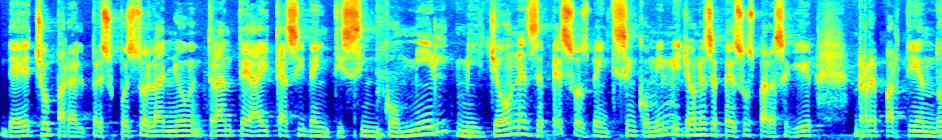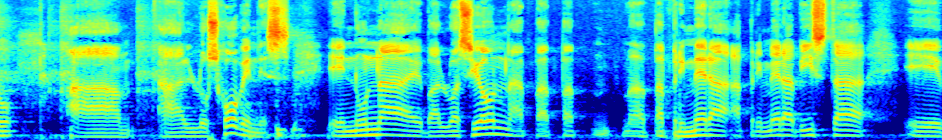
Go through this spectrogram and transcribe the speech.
De hecho, para el presupuesto del año entrante hay casi 25 mil millones de pesos, 25 mil millones de pesos para seguir repartiendo a, a, los jóvenes en una evaluación a, a, primera, a primera vista. Eh,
